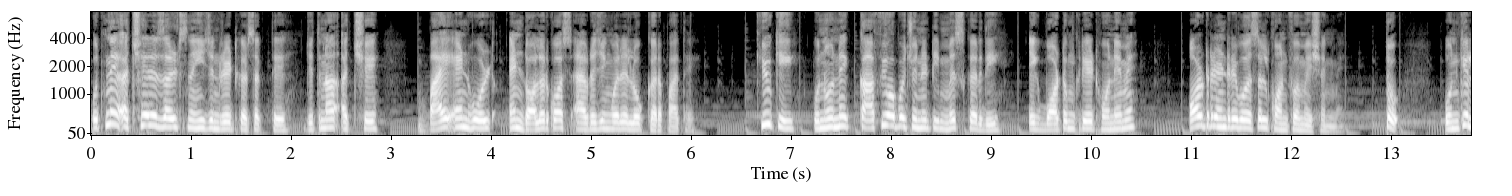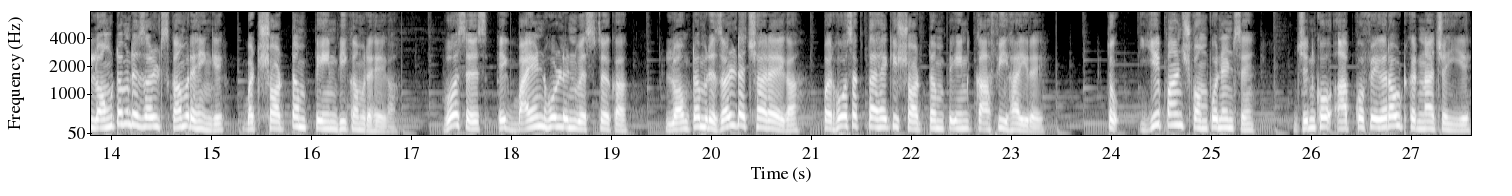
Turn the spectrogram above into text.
उतने अच्छे रिजल्ट्स नहीं जनरेट कर सकते, जितना अच्छे buy and hold and dollar cost averaging वाले लोग कर पाते। क्योंकि उन्होंने काफ़ी अपॉर्चुनिटी मिस कर दी एक बॉटम क्रिएट होने में और ट्रेंड रिवर्सल कॉन्फर्मेशन में। तो उनके लॉन्ग टर्म रिज़ल्ट कम रहेंगे बट शॉर्ट टर्म पेन भी कम रहेगा। वर्सेस एक बाय एंड होल्ड इन्वेस्टर का लॉन्ग टर्म रिज़ल्ट अच्छा रहेगा, पर हो सकता है कि शॉर्ट टर्म पेन काफ़ी हाई रहे। तो ये पाँच कंपोनेंट्स हैं, जिनको आपको फिगर आउट करना चाहिए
